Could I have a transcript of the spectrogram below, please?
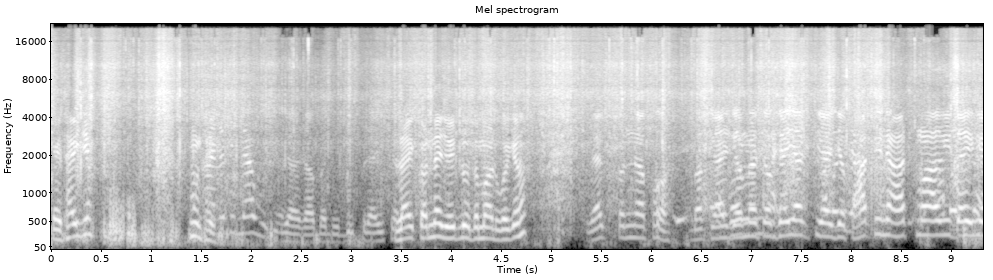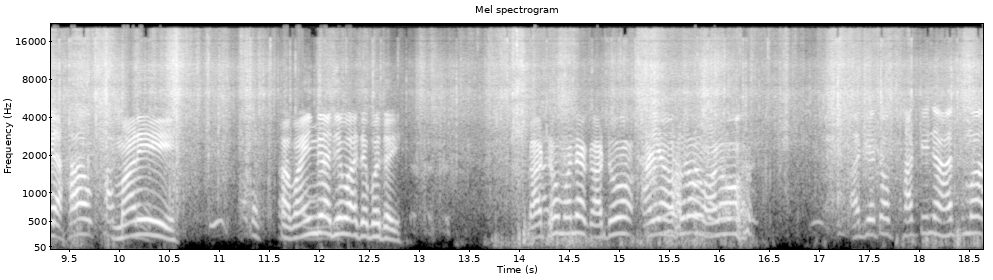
કઈ થાય છે શું થાય? લાઈક કરી નાખજો એટલું તમારું કઈ લાઈક કરી નાખો. બાકી આજે અમે તો ગયા જ છીએ. ફાટીના હાથમાં આવી ગઈ છે. હાવ મારી આ વાઈંદા જેવા છે બધાય. કાઢો મને કાઢો. અહીંયા હાલો માણો. આજે તો ફાટીના હાથમાં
